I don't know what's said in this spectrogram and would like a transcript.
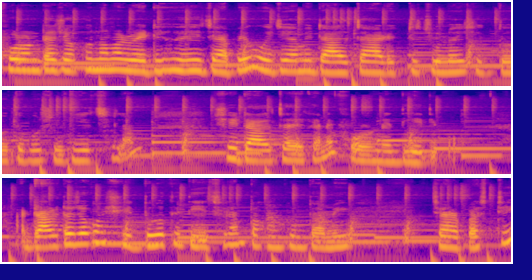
ফোড়নটা যখন আমার রেডি হয়ে যাবে, ওই যে আমি ডালটা আরেকটি চুলোয় সিদ্ধ হতে বসে দিয়েছিলাম, সেই ডালটা এখানে ফোড়নে দিয়ে দিব। আর ডালটা যখন সিদ্ধ হতে দিয়েছিলাম, তখন কিন্তু আমি চার পাঁচটি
